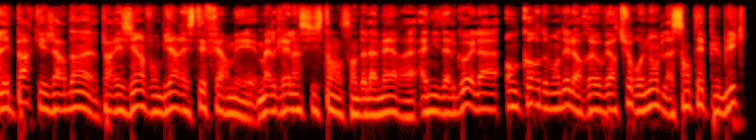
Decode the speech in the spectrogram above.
Les parcs et jardins parisiens vont bien rester fermés. Malgré l'insistance hein, de la maire Anne Hidalgo, elle a encore demandé leur réouverture au nom de la santé publique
